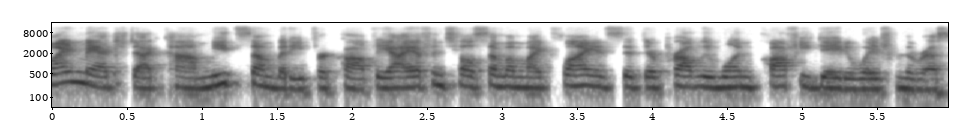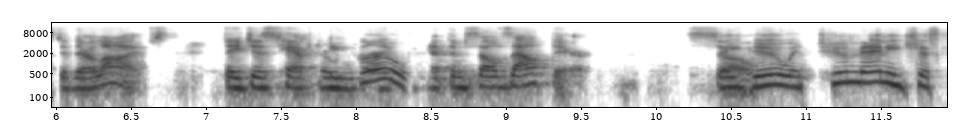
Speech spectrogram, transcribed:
winematch.com, meet somebody for coffee. I often tell some of my clients that they're probably one coffee date away from the rest of their lives. They just have to So be willing to get themselves out there. So They do. And too many just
